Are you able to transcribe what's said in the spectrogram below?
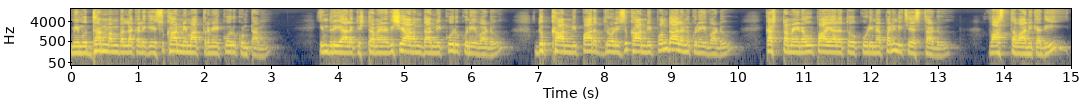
మేము ధర్మం వల్ల కలిగే సుఖాన్ని మాత్రమే కోరుకుంటాము. ఇంద్రియాలకు ఇష్టమైన విషయానందాన్ని కోరుకునేవాడు దుఃఖాన్ని పారద్రోళి సుఖాన్ని పొందాలనుకునేవాడు కష్టమైన ఉపాయాలతో కూడిన పనిని చేస్తాడు. వాస్తవానికి అది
